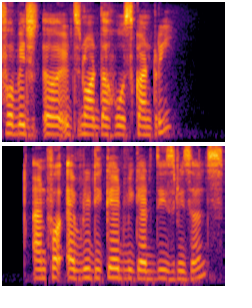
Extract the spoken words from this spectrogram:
for which it's not the host country and for every decade we get these results.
